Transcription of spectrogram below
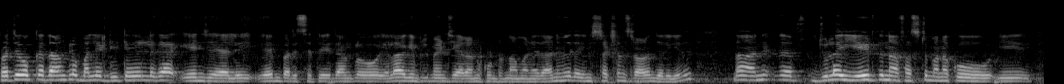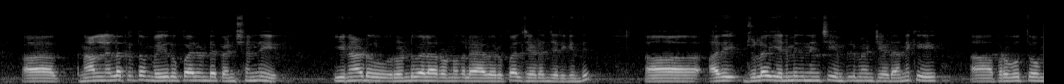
ప్రతి ఒక్క దాంట్లో మళ్ళీ డీటెయిల్డ్గా ఏం చేయాలి ఏం పరిస్థితి దాంట్లో ఎలా ఇంప్లిమెంట్ చేయాలనుకుంటున్నాం అనే దాని మీద ఇన్స్ట్రక్షన్స్ రావడం జరిగింది. నా జూలై ఎయిత్ నా ఫస్ట్ మనకు ఈ నాలుగు నెలల క్రితం వెయ్యి రూపాయలు ఉండే పెన్షన్ని ఈనాడు రెండు వేల రెండు వందల యాభై రూపాయలు చేయడం జరిగింది. అది జూలై ఎనిమిది నుంచి ఇంప్లిమెంట్ చేయడానికి ప్రభుత్వం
